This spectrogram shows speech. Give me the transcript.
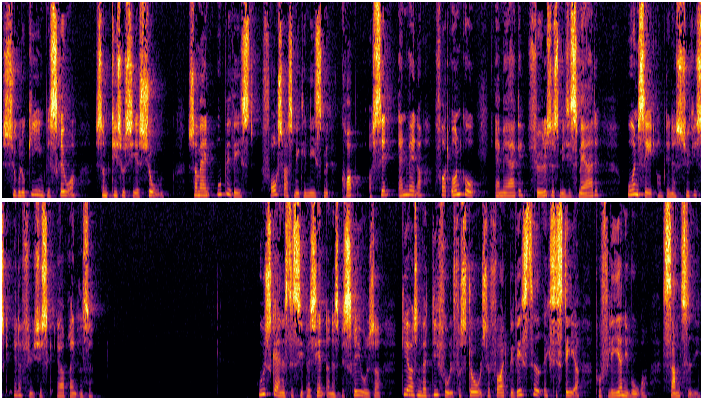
psykologien beskriver som dissociation, som er en ubevidst forsvarsmekanisme, krop og sind anvender for at undgå at mærke følelsesmæssig smerte, uanset om den er psykisk eller fysisk af oprindelse. Husk anestesi-patienternes beskrivelser giver os en værdifuld forståelse for, at bevidsthed eksisterer på flere niveauer samtidig,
